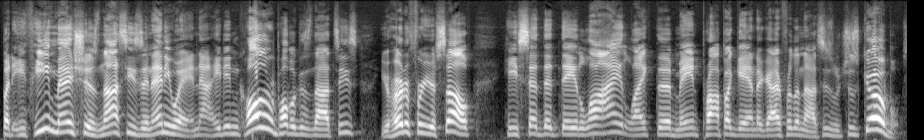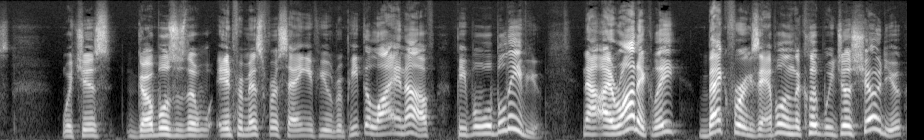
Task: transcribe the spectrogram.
But if he mentions Nazis in any way, and now he didn't call the Republicans Nazis, you heard it for yourself, he said that they lie like the main propaganda guy for the Nazis, which is Goebbels. Which is, Goebbels is the infamous for saying if you repeat the lie enough, people will believe you. Now, ironically, Beck, for example, in the clip we just showed you,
